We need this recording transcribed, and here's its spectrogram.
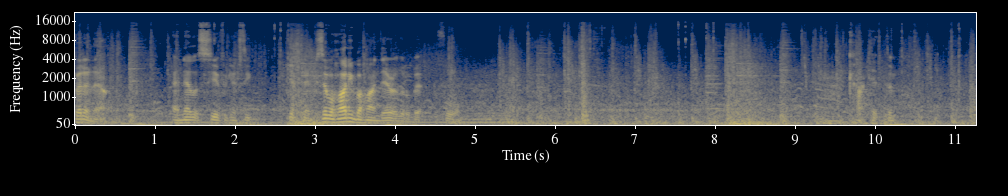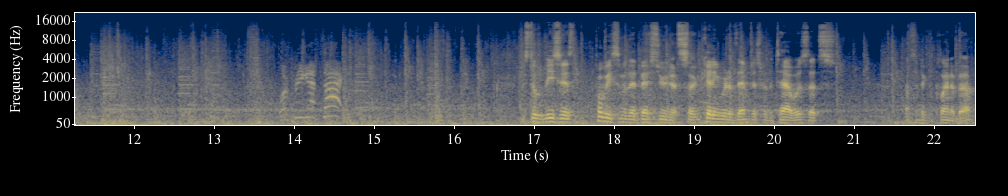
better now. And now let's see if we can actually get them. Because they were hiding behind there a little bit before. These are probably some of their best units, so getting rid of them just with the towers, that's nothing to complain about.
